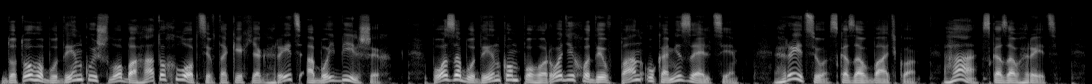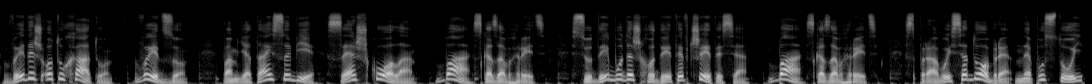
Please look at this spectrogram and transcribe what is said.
До того будинку йшло багато хлопців, таких як Гриць або й більших. Поза будинком по городі ходив пан у камізельці. Грицю, сказав батько. Га, сказав Гриць. Видиш оту хату? Видзу. Пам'ятай собі, це школа. Ба, сказав Гриць. Сюди будеш ходити вчитися. Ба, сказав Гриць. Справуйся добре, не пустуй,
